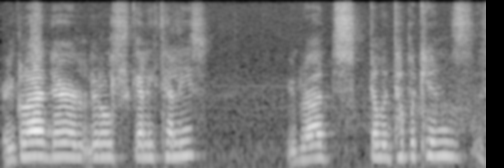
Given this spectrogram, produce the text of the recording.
Are you glad they're little skelly-tellies? You glad skelly-tuppikins?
